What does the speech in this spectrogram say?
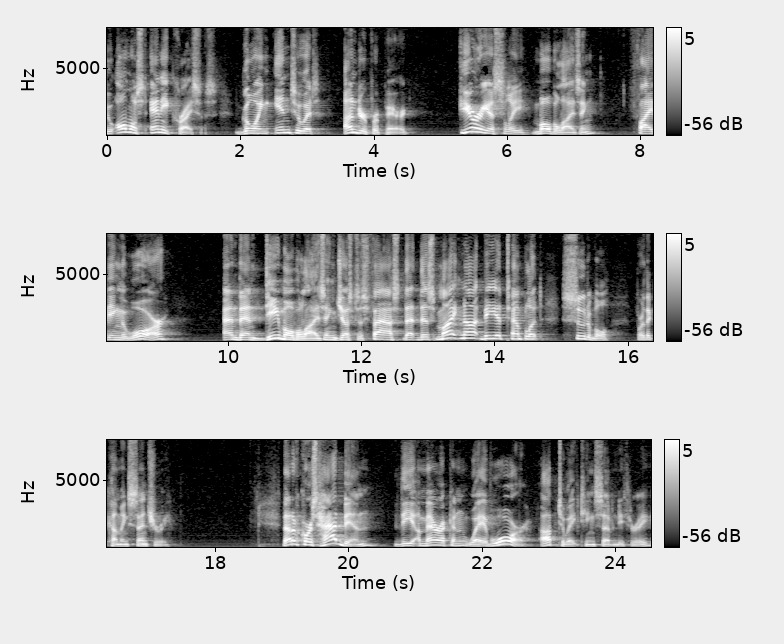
to almost any crisis, going into it underprepared, furiously mobilizing, fighting the war, and then demobilizing just as fast, that this might not be a template suitable for the coming century. That, of course, had been the American way of war up to 1873.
